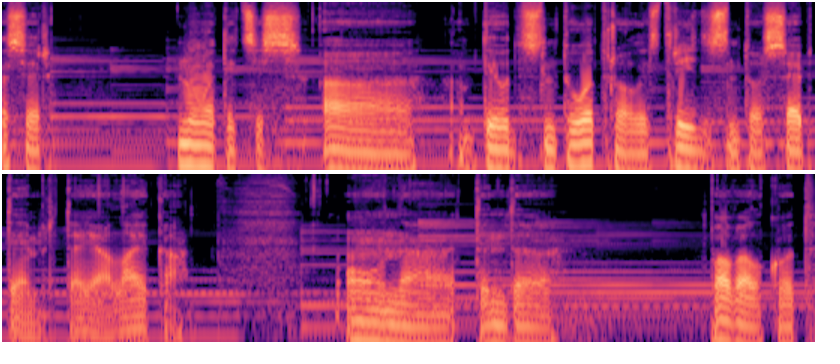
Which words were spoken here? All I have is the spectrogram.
tas ir noticis ap 22. līdz 30. septembri tajā laikā. Un tad pavelkot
